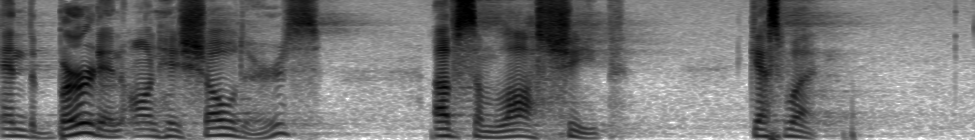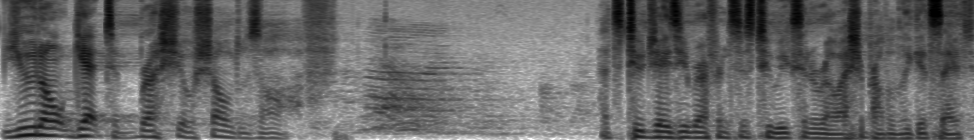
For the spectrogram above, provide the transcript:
and the burden on his shoulders, of some lost sheep, guess what? You don't get to brush your shoulders off. That's two Jay Z references two weeks in a row. I should probably get saved.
